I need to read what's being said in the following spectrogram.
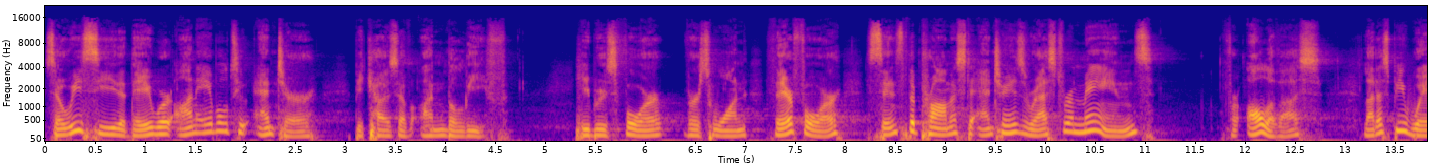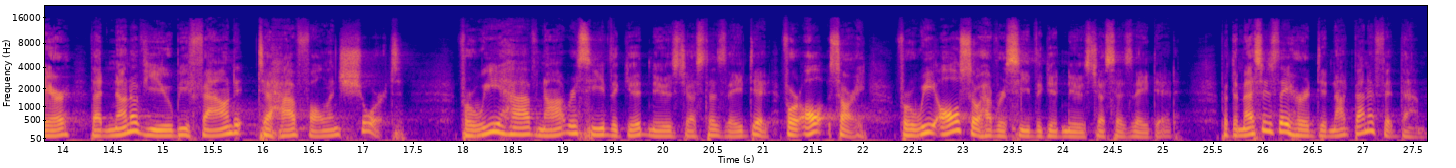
So we see that they were unable to enter because of unbelief. Hebrews 4, verse 1 Therefore, since the promise to enter his rest remains for all of us, let us beware that none of you be found to have fallen short. For we have not received the good news just as they did. For all sorry, for we also have received the good news just as they did. But the message they heard did not benefit them,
